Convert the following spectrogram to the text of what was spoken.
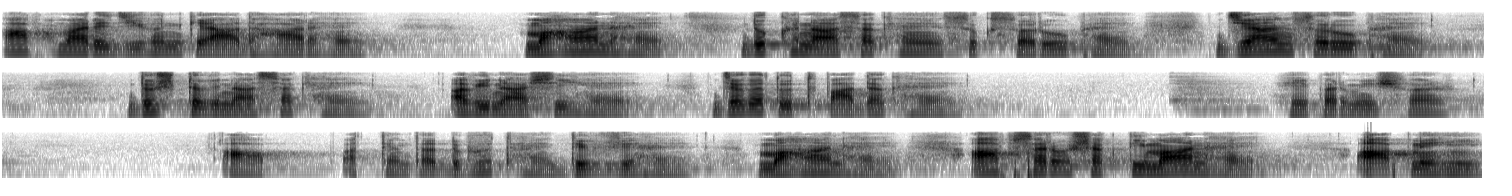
आप हमारे जीवन के आधार हैं, महान हैं दुख नाशक हैं सुख स्वरूप हैं ज्ञान स्वरूप हैं, दुष्ट विनाशक हैं, अविनाशी हैं, जगत उत्पादक हैं। हे परमेश्वर, आप अत्यंत अद्भुत हैं, दिव्य हैं महान हैं। आप सर्वशक्तिमान हैं। आपने ही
